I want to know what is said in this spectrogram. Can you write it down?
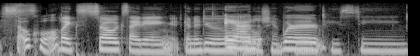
So cool. Like so exciting. Gonna do a little champagne we're- tasting.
